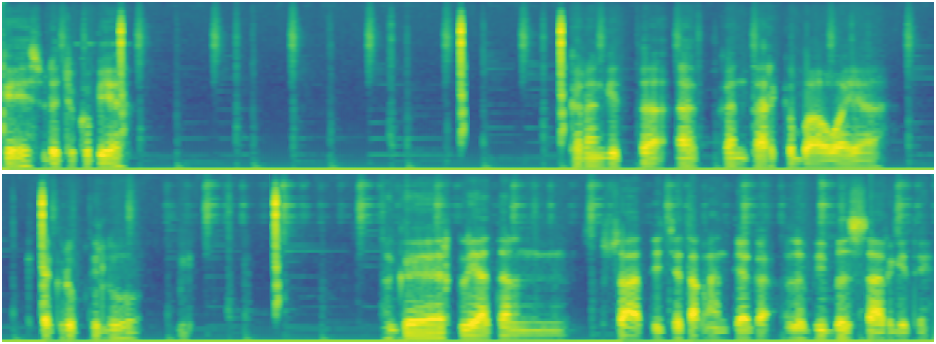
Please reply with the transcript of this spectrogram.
Oke sudah cukup ya. Sekarang kita akan tarik ke bawah ya. Kita grup dulu. Agar kelihatan saat dicetak nanti agak lebih besar gitu ya.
